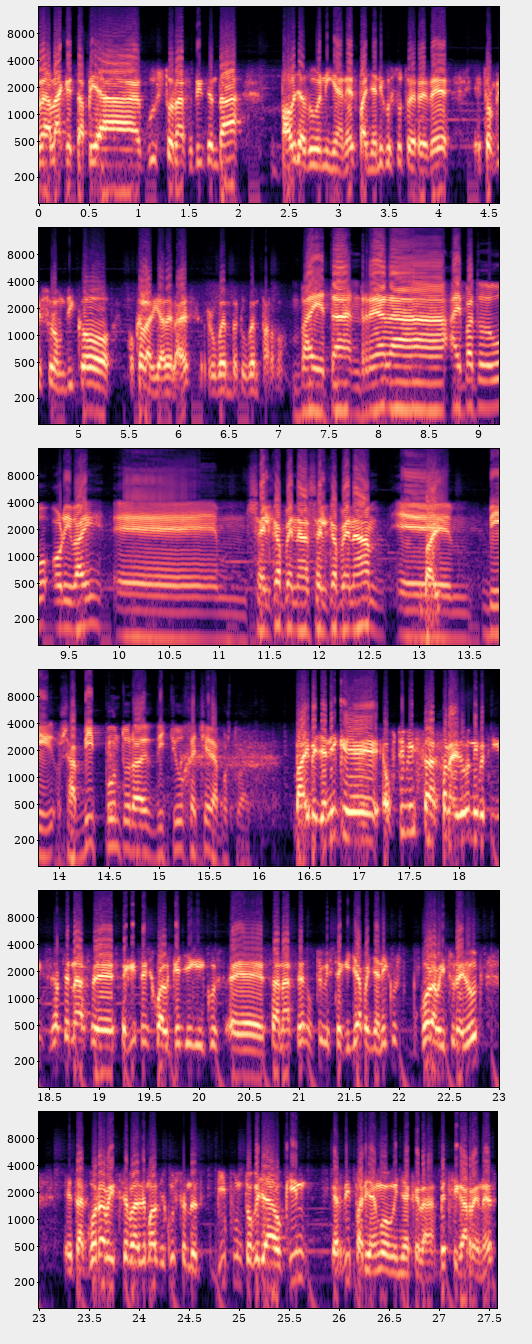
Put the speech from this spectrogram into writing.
realak eta pea gustora zetitzen da, baloia duenian, ez, baina nik uste dut ere, etorkizun handiko jokalaria dela, ez, Ruben, Ruben Pardo. Bai, eta Reala aipatu dugu hori bai, eh, sailkapena, sailkapena, eh, Bai. bi, osea, bi puntura ditu jetxera postuak. Bai, baina nik eh, optimista zan nahi dut, ni beti izaten naz, eh, segitza igual gehiagik ikus, eh, zan naz, ez, optimistek ila, baina nik gora bitu nahi dut, eta gora bitze baldin bat ikusten dut, bi punto gehiagokin, erdi pariango gineakela, betzi garren, ez,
